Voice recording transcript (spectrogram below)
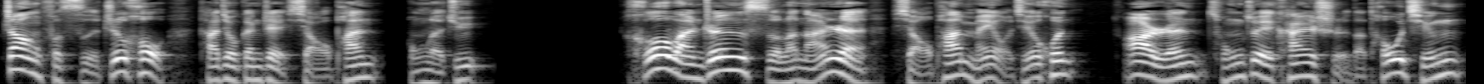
丈夫死之后，她就跟这小潘同了居。何婉珍死了，男人小潘没有结婚，二人从最开始的偷情，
